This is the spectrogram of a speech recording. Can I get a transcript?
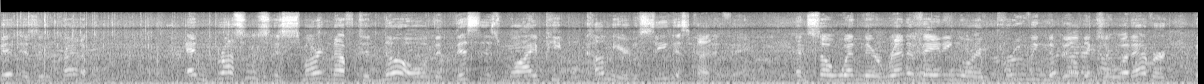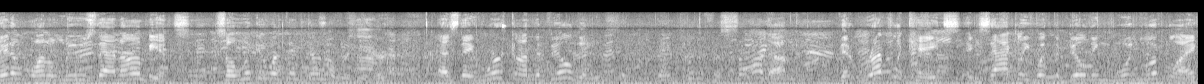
bit as incredible. And Brussels is smart enough to know that this is why people come here to see this kind of thing. And so when they're renovating or improving the buildings or whatever, they don't want to lose that ambience. So look at what they've done over here. As they work on the building, they put a facade up that replicates exactly what the building would look like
